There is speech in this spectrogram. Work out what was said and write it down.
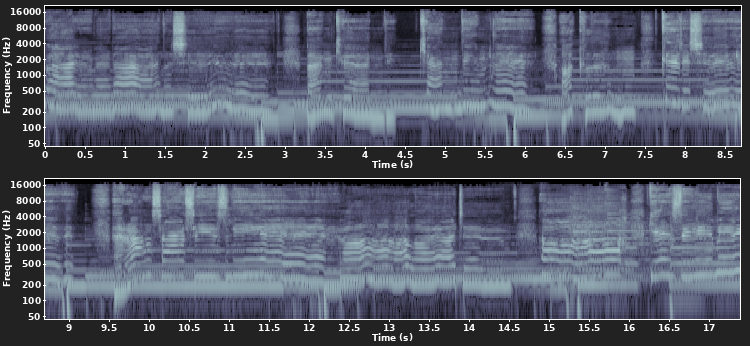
Vermeden ışık. Ben kendi kendimle Aklım karışık. Her an sensizliğe Ağlayacağım. Ah gezimi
